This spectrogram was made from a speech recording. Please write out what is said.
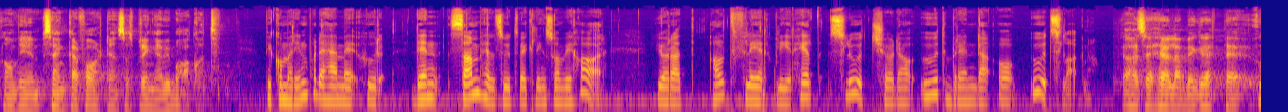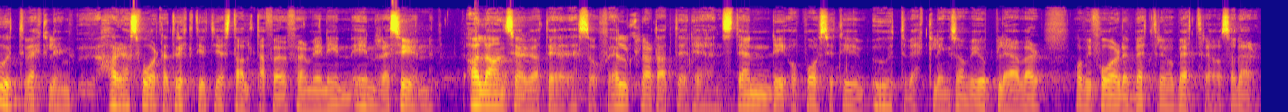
Om vi sänker farten så springer vi bakåt. Vi kommer in på det här med hur den samhällsutveckling som vi har gör att allt fler blir helt slutkörda och utbrända och utslagna. Alltså hela begreppet utveckling har jag svårt att riktigt gestalta för, för min in, inre syn. Alla anser ju att det är så självklart att det är en ständig och positiv utveckling som vi upplever och vi får det bättre och bättre och sådär.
